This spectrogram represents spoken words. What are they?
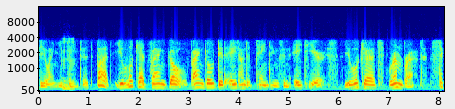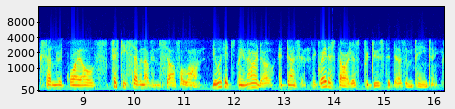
ceiling he mm-hmm. painted. But you look at Van Gogh. Van Gogh did 800 paintings in eight years. You look at Rembrandt, 600 oils, 57 of himself alone. You look at Leonardo, a dozen. The greatest artist produced a dozen paintings,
